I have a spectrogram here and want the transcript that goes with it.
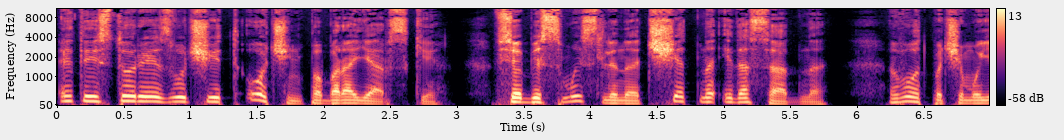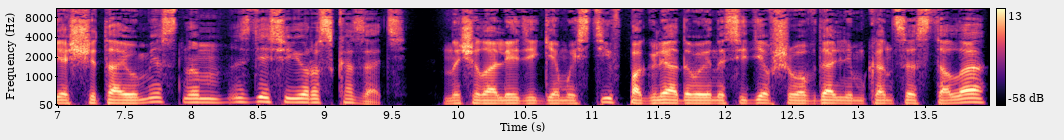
Эта история звучит очень по-бароярски. Все бессмысленно, тщетно и досадно. Вот почему я считаю уместным здесь ее рассказать. Начала леди Гемма Стив, поглядывая на сидевшего в дальнем конце стола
